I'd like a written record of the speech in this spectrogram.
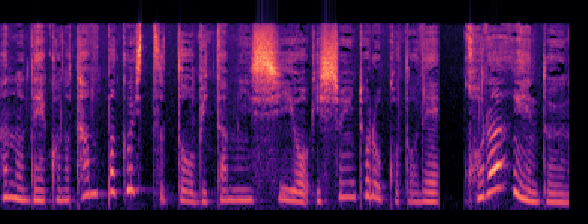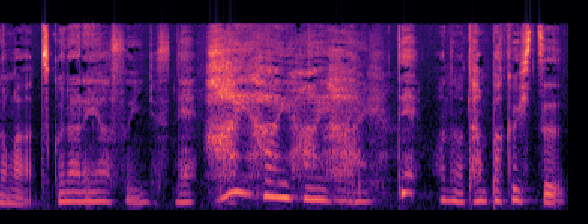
なので、このタンパク質とビタミン C を一緒に摂ることで、コラーゲンというのが作られやすいんですね。はいはいはいはい。で、あの、タンパク質、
